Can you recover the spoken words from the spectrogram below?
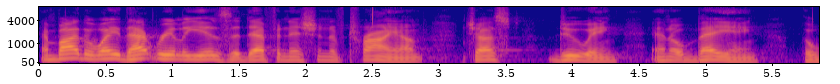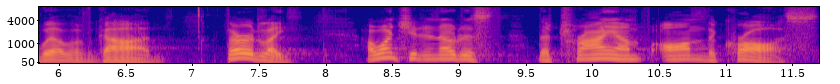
And by the way, that really is the definition of triumph just doing and obeying the will of God. Thirdly, I want you to notice the triumph on the cross.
